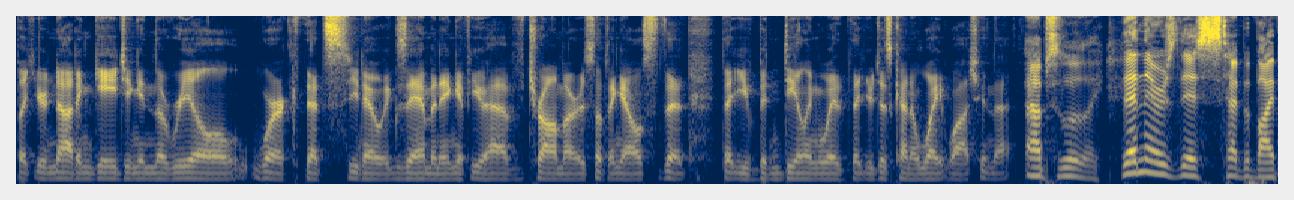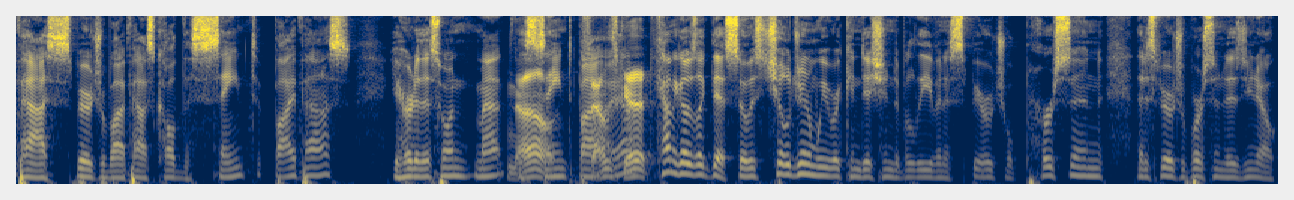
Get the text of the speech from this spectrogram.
but you're not engaging in the real work that's you know examining if you have trauma or something else that that you've been dealing with that you're just kind of whitewashing that Absolutely. Then there's this type of bypass, spiritual bypass called the saint bypass. You heard of this one, Matt? The No. saint Sounds good. Kind of goes like this. So as children, we were conditioned to believe in a spiritual person, that a spiritual person is, you know,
